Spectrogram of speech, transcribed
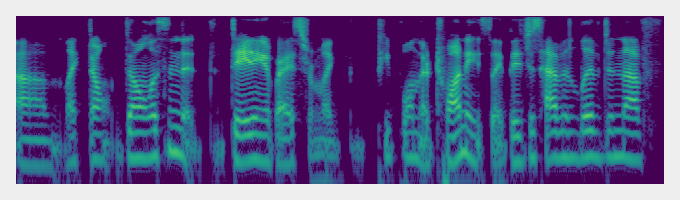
Um, like don't don't listen to dating advice from like people in their 20s. Like they just haven't lived enough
